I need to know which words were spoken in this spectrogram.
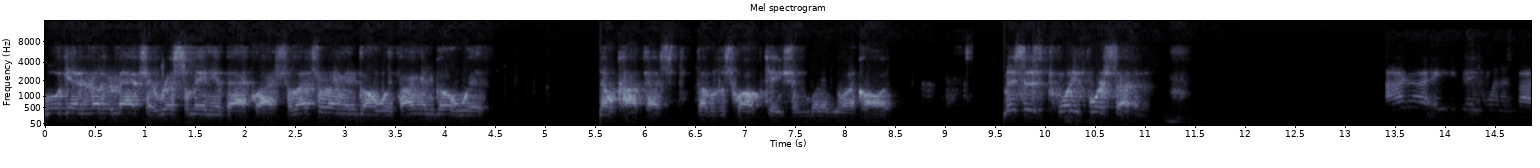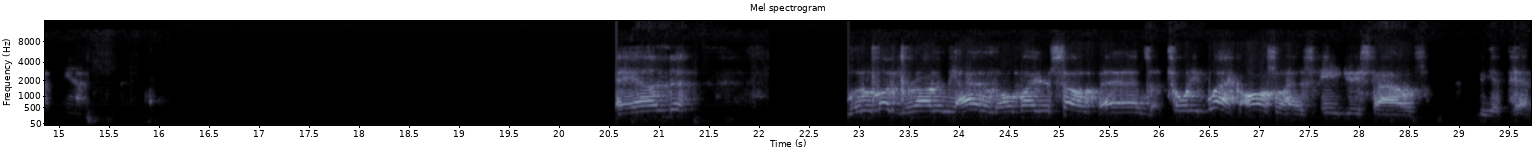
we'll get another match at WrestleMania Backlash. So that's what I'm going to go with. I'm going to go with no contest, double disqualification, whatever you want to call it. Mrs. 24 7. I got AJ winning by ten. And Little Nug, you're out on the island all by yourself as Tony Black also has AJ Styles via pin.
